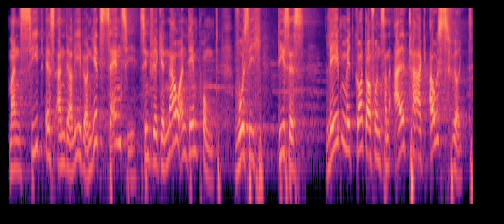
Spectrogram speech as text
man sieht es an der Liebe. Und jetzt sehen Sie, sind wir genau an dem Punkt, wo sich dieses Leben mit Gott auf unseren Alltag auswirkt.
